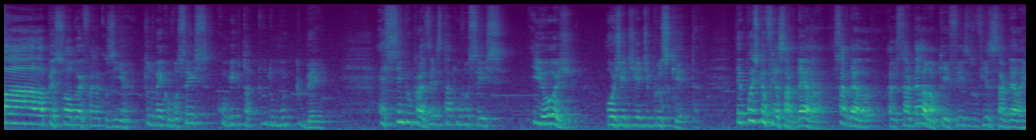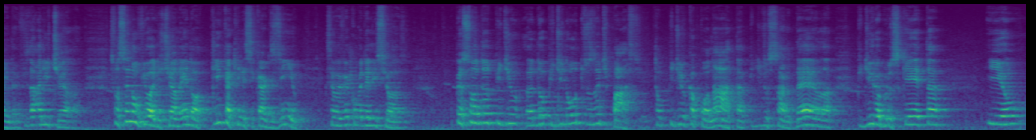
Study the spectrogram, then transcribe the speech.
Fala pessoal do Wi-Fi na cozinha, tudo bem com vocês? Comigo tá tudo muito bem. É sempre um prazer estar com vocês. E hoje, hoje é dia de brusqueta. Depois que eu fiz a sardela, sardela, sardela não, quem fiz, não fiz a sardela ainda, fiz a lichella. Se você não viu a lichella ainda, ó, clica aqui nesse cardzinho que você vai ver como é deliciosa. O pessoal andou pedindo, andou pedindo outros antipastos. Então pediram caponata, pediram sardela, pediram a brusqueta e eu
